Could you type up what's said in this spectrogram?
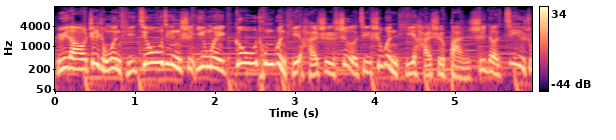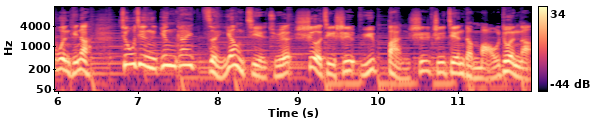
遇到这种问题，究竟是因为沟通问题，还是设计师问题，还是版师的技术问题呢？究竟应该怎样解决设计师与版师之间的矛盾呢？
